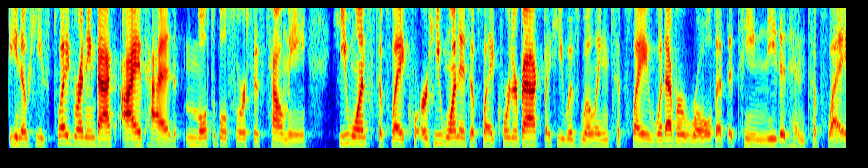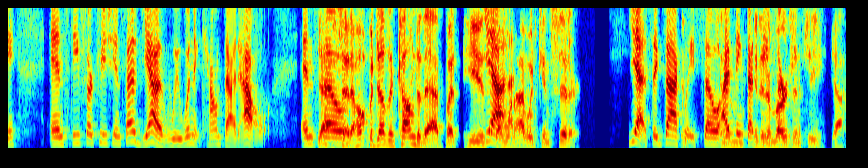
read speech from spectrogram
You know, he's played running back. I've had multiple sources tell me he wants to play or he wanted to play quarterback, but he was willing to play whatever role that the team needed him to play. And Steve Sarkisian said, yeah, we wouldn't count that out. And so yeah, I said, I hope it doesn't come to that, but he is yeah. someone I would consider. Yes, exactly. So in, I think that's in an emergency. yeah.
